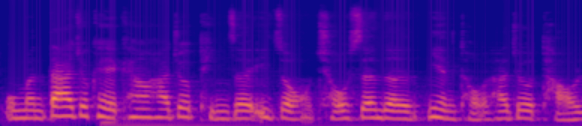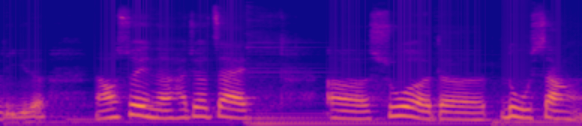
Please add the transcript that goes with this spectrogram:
我们大家就可以看到，他就凭着一种求生的念头，他就逃离了。然后所以呢，他就在呃舒尔的路上。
